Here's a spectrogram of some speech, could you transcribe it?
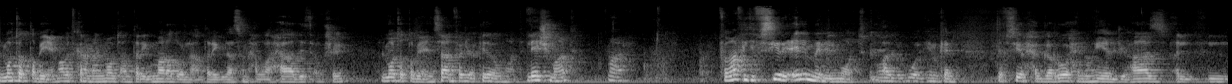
الموت الطبيعي ما بتكلم عن الموت عن طريق مرض ولا عن طريق لا سمح الله حادث أو شيء. الموت الطبيعي إنسان فجأة كذا ومات. ليش مات؟ ما أعرف. فما في تفسير علمي للموت. وهذا هو يمكن تفسير حق الروح إنه هي الجهاز ال- ال-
